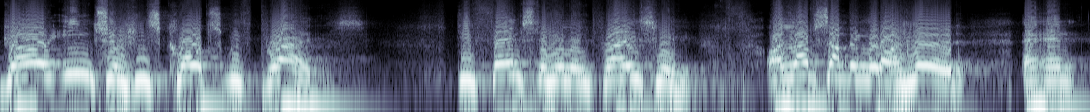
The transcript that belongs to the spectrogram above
go into his courts with praise. Give thanks to him and praise him. I love something that I heard, and,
